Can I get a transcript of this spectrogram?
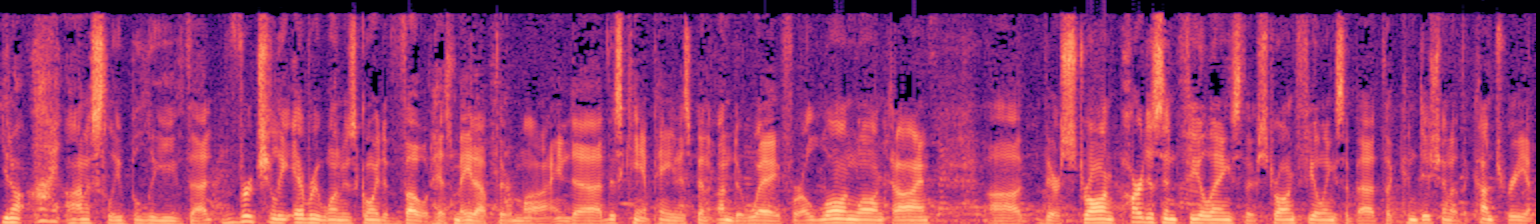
You know, I honestly believe that virtually everyone who's going to vote has made up their mind. Uh, this campaign has been underway for a long, long time. Uh, there are strong partisan feelings. There are strong feelings about the condition of the country and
